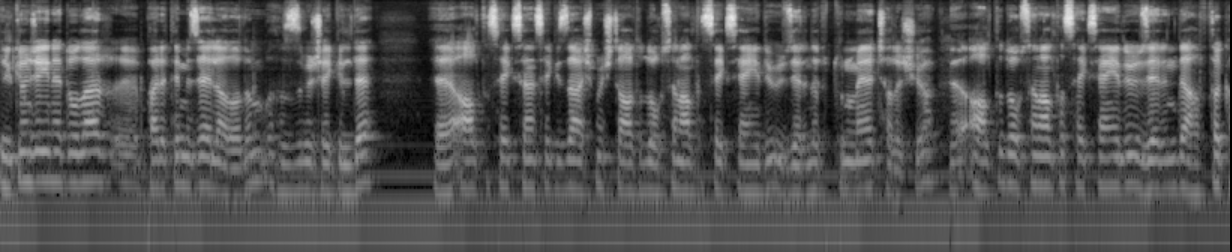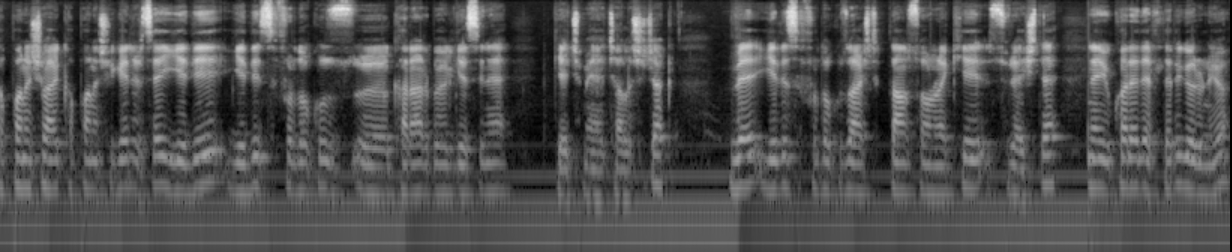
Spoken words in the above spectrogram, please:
İlk önce yine dolar e, paritemizi ele alalım hızlı bir şekilde. E, 6.88'i aşmıştı. 6.96.87 üzerinde tutunmaya çalışıyor. E, 6.96.87 üzerinde hafta kapanışı, ay kapanışı gelirse 7 7.09 e, karar bölgesine geçmeye çalışacak ve 7.09'u aştıktan sonraki süreçte yine yukarı hedefleri görünüyor.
